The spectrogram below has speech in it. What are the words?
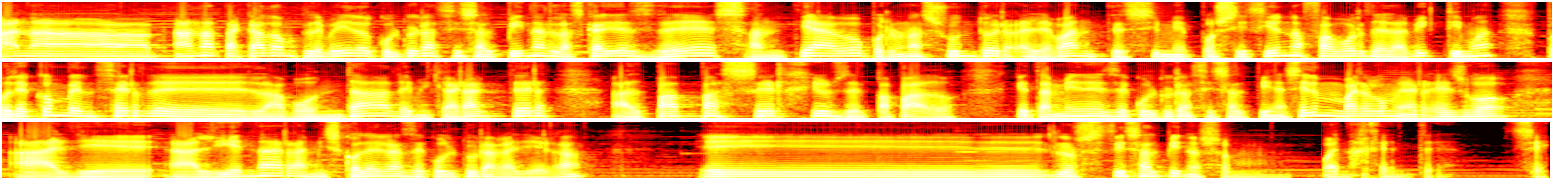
Han, atacado a un plebeyo de cultura cisalpina en las calles de Santiago por un asunto irrelevante. Si me posiciono a favor de la víctima, podría convencer de la bondad de mi carácter al Papa Sergius del Papado, que también es de cultura cisalpina. Sin embargo, me arriesgo a, alienar a mis colegas de cultura gallega. Eh, los cisalpinos son buena gente, sí.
